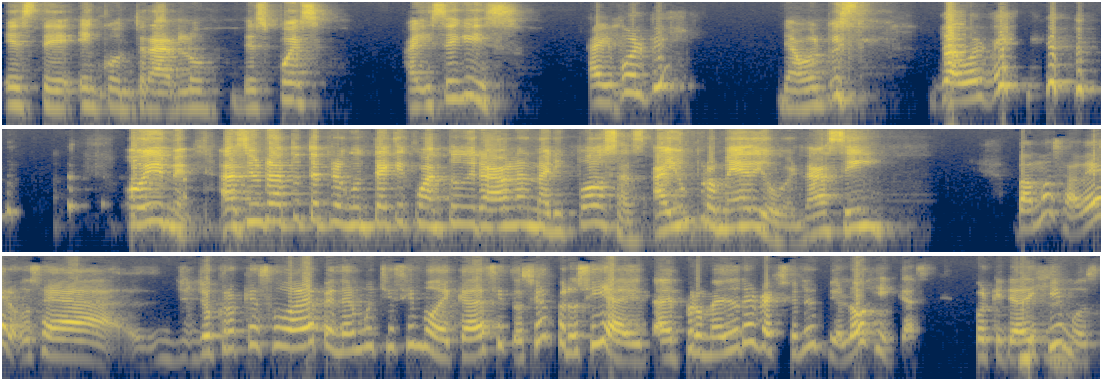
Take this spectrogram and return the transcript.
este, encontrarlo después. Ahí seguís. Ahí volví. Ya volviste. Ya volví. Oíme, hace un rato te pregunté que cuánto duraban las mariposas. Hay un promedio, ¿verdad? Sí vamos a ver, o sea, yo, creo que eso va a depender muchísimo de cada situación, pero sí, hay, hay promedio de reacciones biológicas, porque ya dijimos,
